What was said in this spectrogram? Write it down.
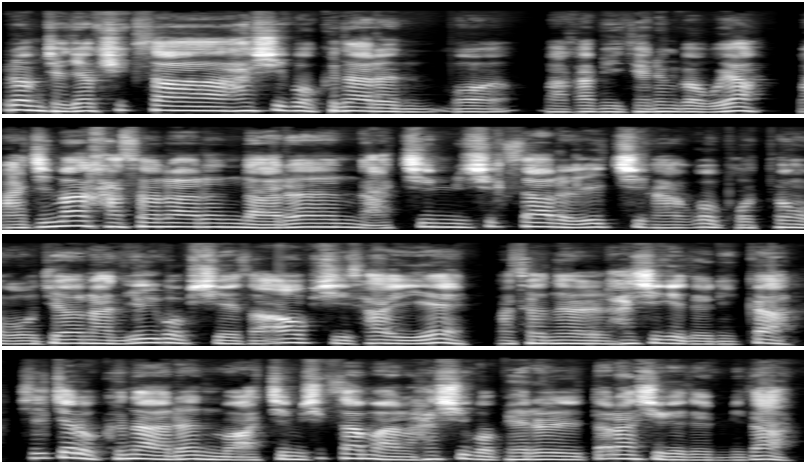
그럼 저녁 식사하시고 그날은 뭐 마감이 되는 거고요. 마지막 하선하는 날은 아침 식사를 일찍 하고 보통 오전 한 7시에서 9시 사이에 하선을 하시게 되니까 실제로 그날은 뭐 아침 식사만 하시고 배를 떠나시게 됩니다.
